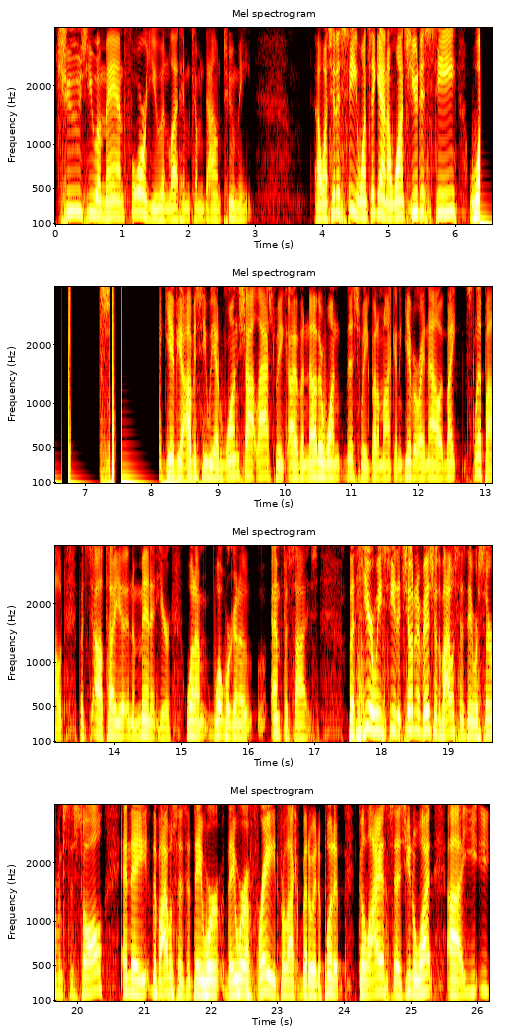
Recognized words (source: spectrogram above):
Choose you a man for you, and let him come down to me. I want you to see, once again, I want you to see what I give you. Obviously, we had one shot last week. I have another one this week, but I'm not going to give it right now. It might slip out, but I'll tell you in a minute here what I'm what we're going to emphasize. But here we see the children of Israel. The Bible says they were servants to Saul, and they the Bible says that they were they were afraid, for lack of a better way to put it. Goliath says, "You know what? Uh, you, you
